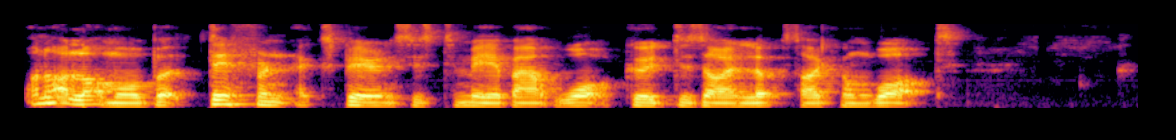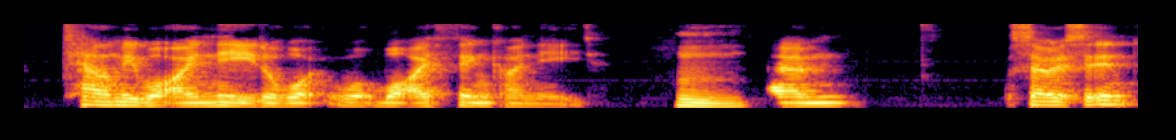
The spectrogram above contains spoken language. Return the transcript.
well, not a lot more, but different experiences to me about what good design looks like and what tell me what I need or what what, what I think I need. Mm. Um, so it's in,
